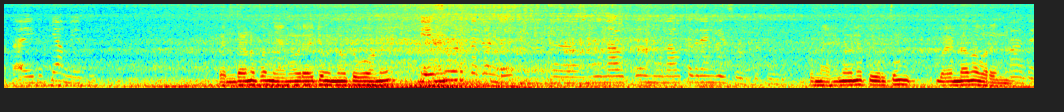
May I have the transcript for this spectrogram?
അതായിരിക്കാം മേ ബി അപ്പോൾ എന്താണ് ഇപ്പോൾ നിയമപരമായിട്ട് മുന്നോട്ട് പോകുന്നത് കേസ് കൊടുത്തിട്ടുണ്ട്. മൂന്നാൾക്ക് മൂന്നാൾക്കെതിരെ കേസ് കൊടുത്തിട്ടുണ്ട്. ഇപ്പോൾ മെഹനുവിനെ തീർത്തും വേണ്ടെന്നാണ് പറയുന്നത്.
